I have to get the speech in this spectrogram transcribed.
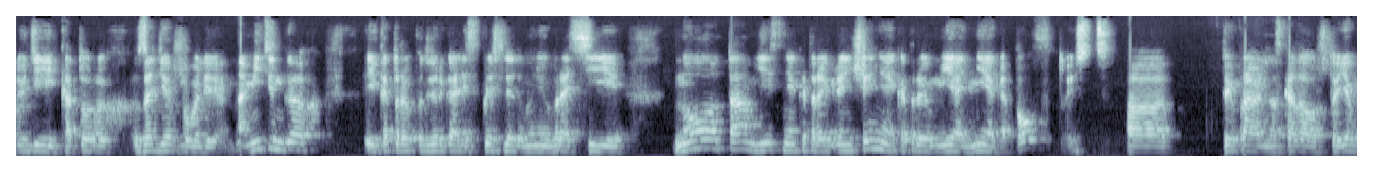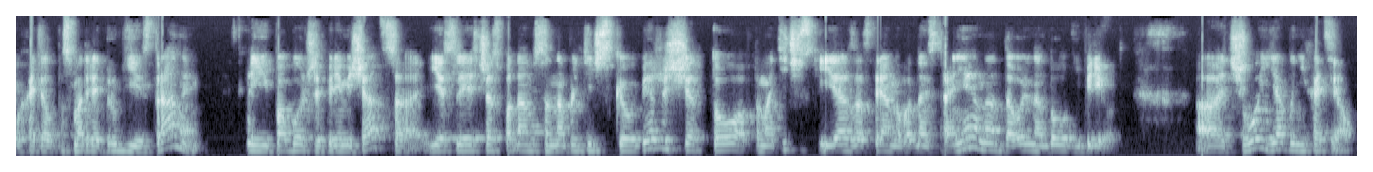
людей, которых задерживали на митингах и которые подвергались преследованию в России. Но там есть некоторые ограничения, которым я не готов. То есть ты правильно сказал, что я бы хотел посмотреть другие страны, и побольше перемещаться. Если я сейчас подамся на политическое убежище, то автоматически я застряну в одной стране на довольно долгий период, а, чего я бы не хотел.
